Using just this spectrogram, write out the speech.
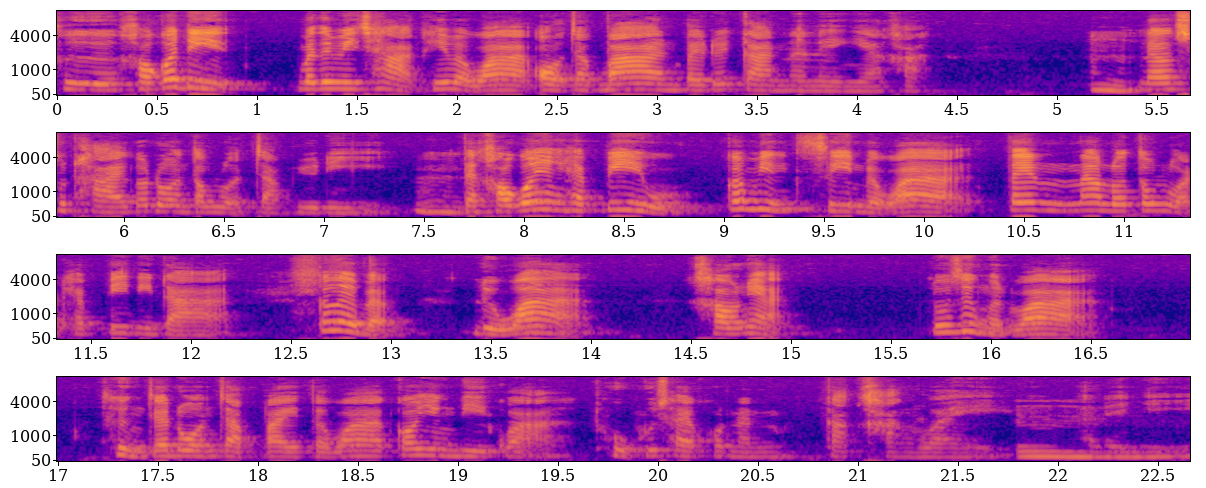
คือเขาก็ดี มันจะมีฉากที่แบบว่าออกจากบ้านไปด้วยกันอะไรเงี้ยค่ะอืมแล้วสุดท้ายก็โดนตำรวจจับอยู่ดีอืมแต่เขาก็ยัง happy อยู่ ก็มีซีนแบบว่า เต้นหน้ารถตำรวจ happy ดี๊ด๊า ก็เลยแบบ หรือว่าเขาเนี่ย รู้สึกเหมือนว่า ถึงจะโดนจับไป แต่ว่าก็ยังดีกว่า ถูกผู้ชายคนนั้นกักขังไว้อืมอะไรอย่างนี้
